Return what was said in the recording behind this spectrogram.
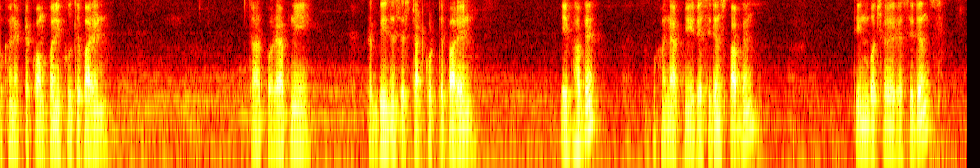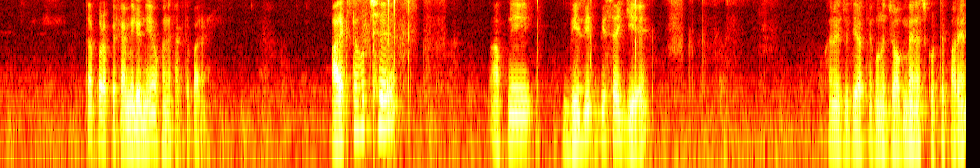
ওখানে একটা কোম্পানি খুলতে পারেন, তারপরে আপনি একটা বিজনেস স্টার্ট করতে পারেন এইভাবে ওখানে আপনি রেসিডেন্স পাবেন, তিন বছরের রেসিডেন্স তারপর আপনি ফ্যামিলি নিয়ে ওখানে থাকতে পারেন। আরেকটা হচ্ছে আপনি ভিজিট ভিসায় গিয়ে ওখানে যদি আপনি কোনো জব ম্যানেজ করতে পারেন,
